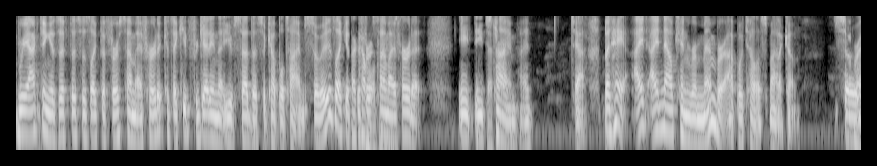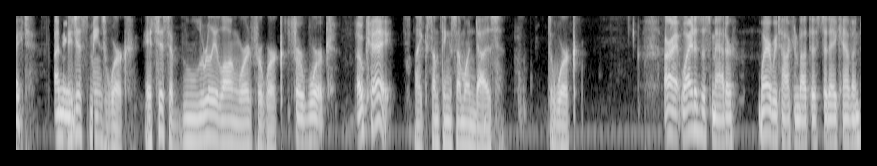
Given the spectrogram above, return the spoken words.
reacting as if this is like the first time I've heard it because I keep forgetting that you've said this a couple times. So it is like it's A the first time. I've heard it each That's time. I, yeah. But hey, I, I now can remember apotelesmaticum. So, Right. I mean, It just means work. It's just a really long word for work, for work. Okay. like something someone does to work. All right. Why does this matter? Why are we talking about this today, Kevin?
